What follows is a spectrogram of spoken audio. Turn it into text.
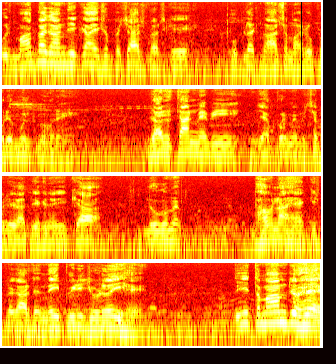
उस महात्मा गांधी का 150 वर्ष के उपलक्ष्य में आज समारोह पूरे मुल्क में हो रहे हैं। राजस्थान में भी, जयपुर में भी सब जगह देख रहे हैं कि क्या लोगों में भावना है, किस प्रकार से नई पीढ़ी जुड़ रही है। तो ये तमाम जो है,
